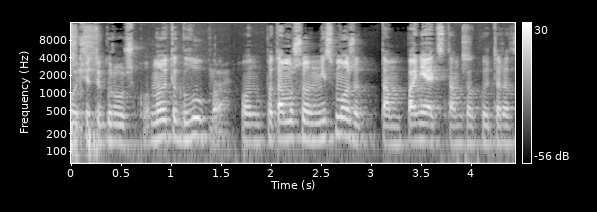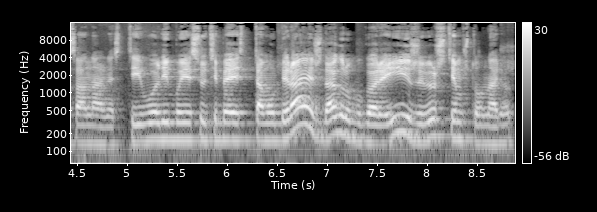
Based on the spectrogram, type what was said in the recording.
хочет игрушку. Но это глупо, он, потому что он не сможет там понять там какую-то рациональность. Ты его либо, если у тебя есть, там убираешь, да, грубо говоря, и живешь с тем, что он орет.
